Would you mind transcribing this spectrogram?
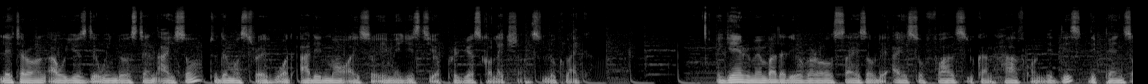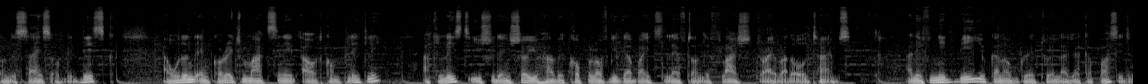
Later on I will use the Windows 10 ISO to demonstrate what adding more ISO images to your previous collections look like. Again, remember that the overall size of the ISO files you can have on the disk depends on the size of the disk. I wouldn't encourage maxing it out completely at least you should ensure you have a couple of gigabytes left on the flash drive at all times. And if need be, you can upgrade to a larger capacity.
